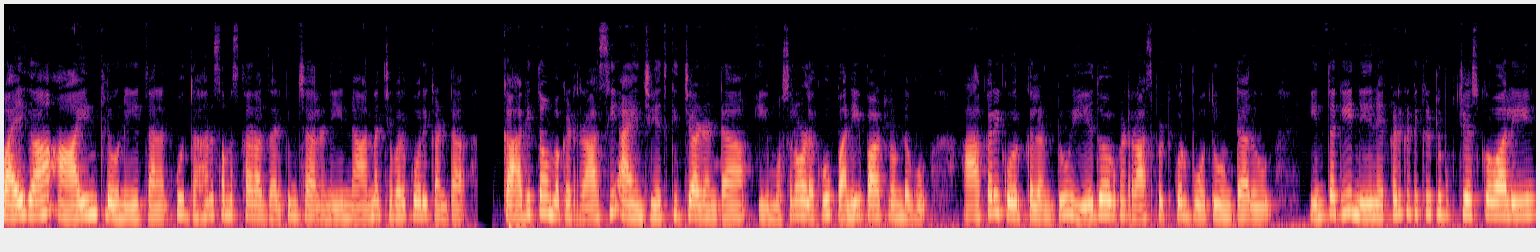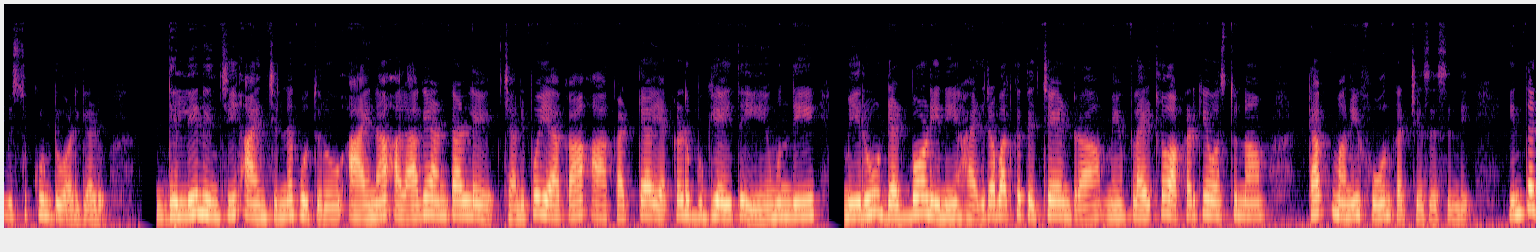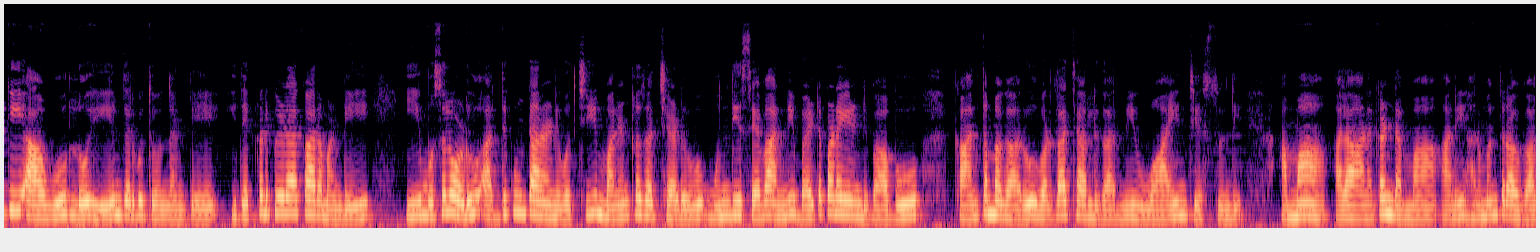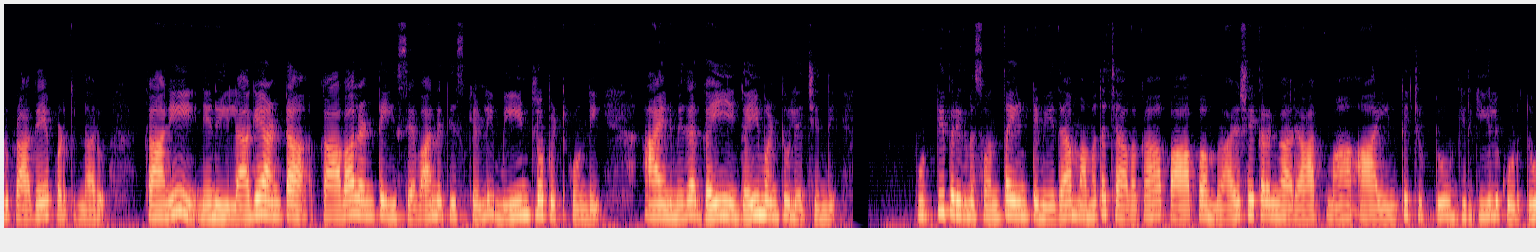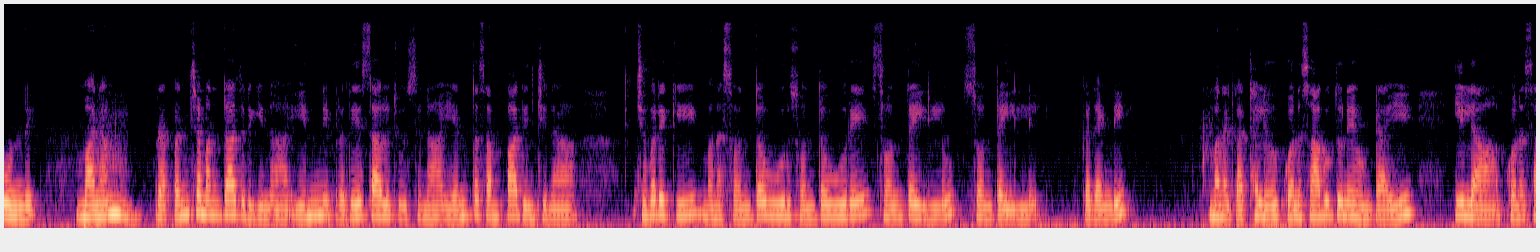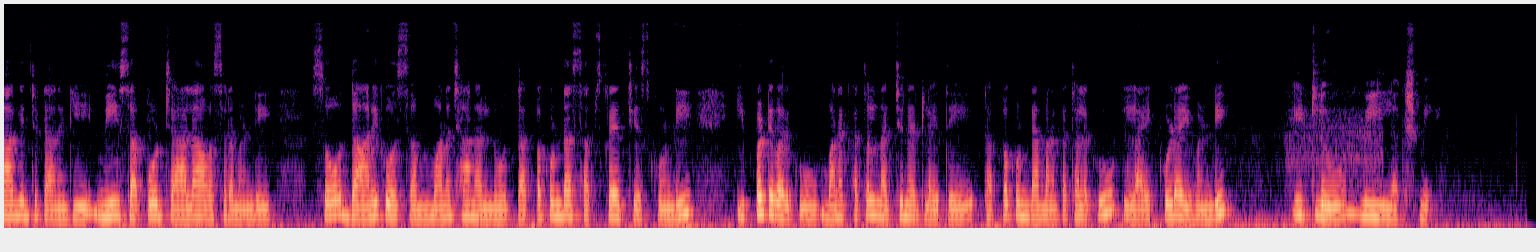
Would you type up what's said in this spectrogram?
పైగా ఆ ఇంట్లోనే తనకు దహన సంస్కారాలు జరిపించాలని నాన్న చివరి కోరికంట. కాగితం ఒకటి రాసి ఆయన చేతికిచ్చాడంట. ఈ ముసలోళ్ళకు పని పాటలుండవు. ఆఖరి కోరికలంటూ ఏదో ఒకటి రాసి పెట్టుకొని పోతూ ఉంటారు. ఇంతకీ నేను ఎక్కడికి టికెట్లు బుక్ చేసుకోవాలి? విసుక్కుంటూ అడిగాడు. ఢిల్లీ నుంచి ఆయన చిన్న కూతురు. ఆయన అలాగే అంటాళ్ళే. చనిపోయాక ఆ కట్టె ఎక్కడ బుగ్గి అయితే ఏముంది? మీరు డెడ్ బాడీని హైదరాబాద్కి తెచ్చేయండిరా. మేము ఫ్లైట్లో అక్కడికే వస్తున్నాం. టక్ మనీ ఫోన్ కట్ చేసేసింది. ఇంతకీ ఆ ఊర్లో ఏం జరుగుతుందంటే ఇదెక్కడ పీడాకారం అండి? ఈ ముసలోడు అద్దెకుంటానని వచ్చి మన ఇంట్లో చచ్చాడు. ముందు శవాన్ని బయటపడేయండి బాబు కాంతమ్మ గారు వరదాచార్యులు గారిని వాయించేస్తుంది అమ్మా అలా అనకండమ్మా అని హనుమంతరావు గారు ప్రాధేయపడుతున్నారు. కానీ నేను ఇలాగే అంటా కావాలంటే ఈ శవాన్ని తీసుకెళ్ళి మీ ఇంట్లో పెట్టుకోండి. ఆయన మీద గై గైమంటూ లేచింది. పుట్టి పెరిగిన సొంత ఇంటి మీద మమత చావక పాపం రాజశేఖరం గారి ఆత్మ ఆ ఇంటి చుట్టూ గిరిగీలు కొడుతూ ఉంది. మనం ప్రపంచమంతా తిరిగినా ఎన్ని ప్రదేశాలు చూసినా ఎంత సంపాదించినా చివరికి మన సొంత ఊరు సొంత ఊరే సొంత ఇల్లు సొంత ఇల్లే. కదండి? మన కథలు కొనసాగుతూనే ఉంటాయి. ఇలా కొనసాగించటానికి మీ సపోర్ట్ చాలా అవసరమండి. సో దానికోసం మన ఛానల్ను తప్పకుండా సబ్స్క్రైబ్ చేసుకోండి. ఇప్పటి వరకు మన కథలు నచ్చినట్లయితే తప్పకుండా మన కథలకు లైక్ కూడా ఇవ్వండి. ఇట్లు మీ లక్ష్మి.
